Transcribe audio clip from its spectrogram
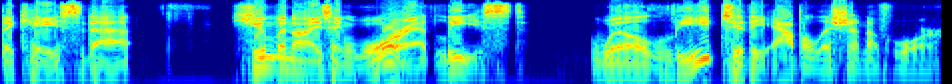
the case that humanizing war, at least, will lead to the abolition of war.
